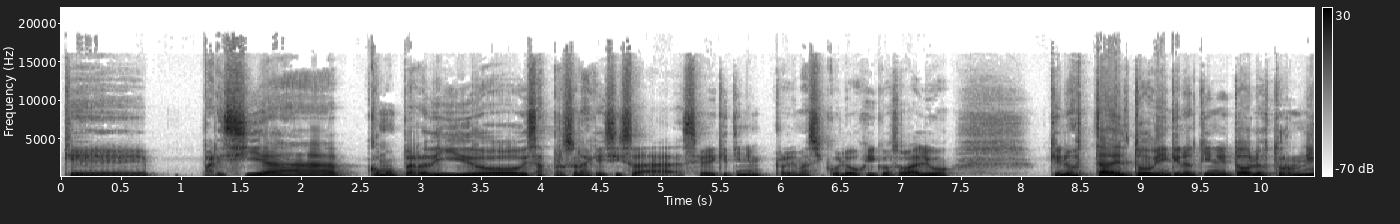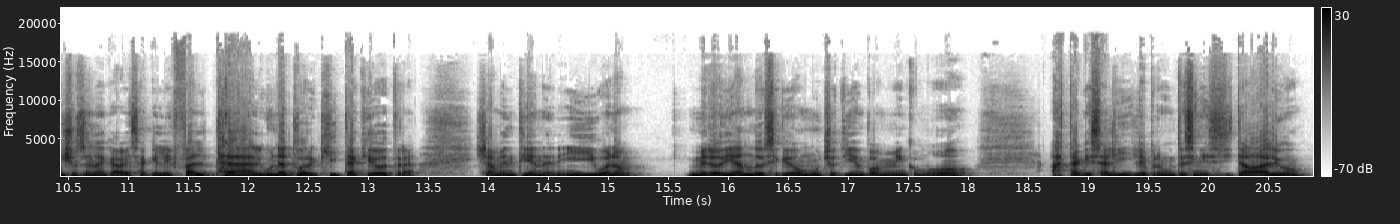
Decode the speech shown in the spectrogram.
que parecía como perdido, de esas personas que ah, se ve que tienen problemas psicológicos o algo, que no está del todo bien, que no tiene todos los tornillos en la cabeza, que le falta alguna tuerquita que otra, ya me entienden. Y bueno, merodeando y se quedó mucho tiempo, a mí me incomodó, hasta que salí, le pregunté si necesitaba algo.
